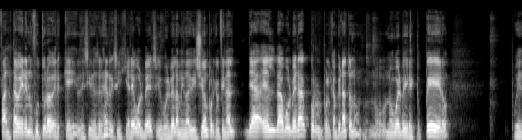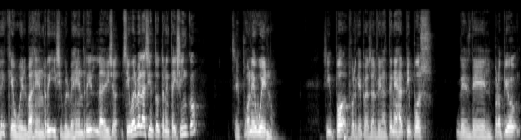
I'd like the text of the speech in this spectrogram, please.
Falta ver en un futuro a ver qué decide hacer Henry, si quiere volver, si vuelve a la misma división, porque al final ya él a volver por, por, el campeonato, no, no, no vuelve directo, pero puede que vuelva Henry y si vuelve Henry, la división, si vuelve a la 135, se pone bueno. Sí, porque pues al final tenés a tipos desde el propio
